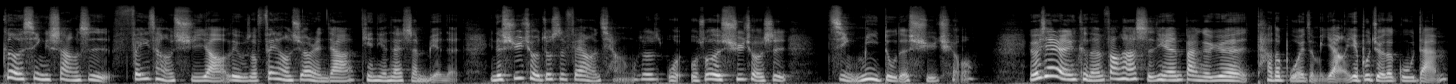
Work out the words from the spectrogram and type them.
个性上是非常需要，例如说非常需要人家天天在身边的，你的需求就是非常强。我说我我说的需求是紧密度的需求。有一些人可能放他十天半个月，他都不会怎么样，也不觉得孤单。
